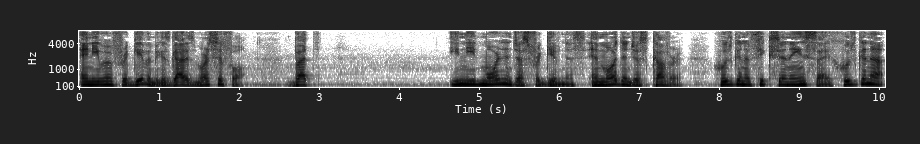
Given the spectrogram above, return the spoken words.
and even forgiven because God is merciful. But you need more than just forgiveness and more than just cover. Who's going to fix your inside? Who's going to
